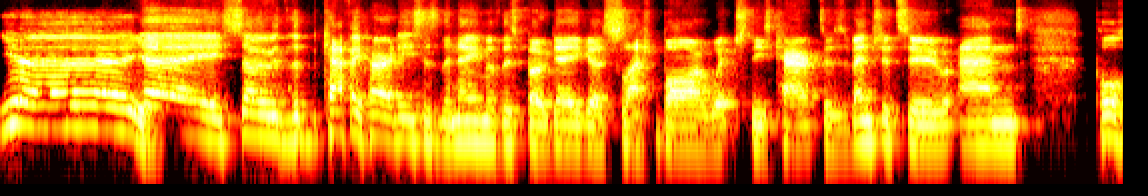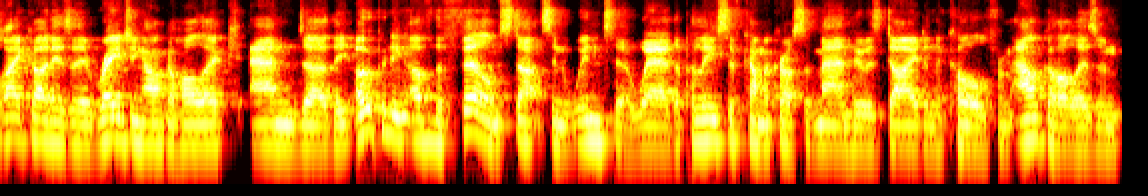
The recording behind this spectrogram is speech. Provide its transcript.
Yay! Yay! So the Cafe Paradis is the name of this bodega slash bar which these characters venture to, and Poul Reichhardt is a raging alcoholic, and uh, the opening of the film starts in winter, where the police have come across a man who has died in the cold from alcoholism.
